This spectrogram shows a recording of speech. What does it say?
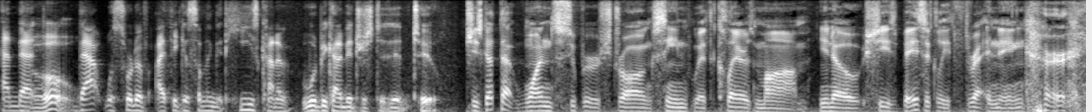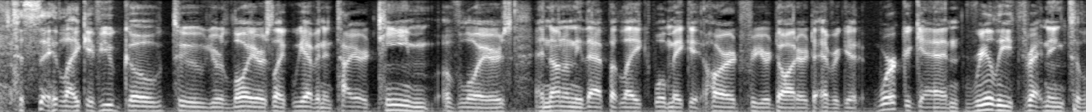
And that oh. that was sort of I think is something that he's kind of would be kind of interested in too. She's got that one super strong scene with Claire's mom. You know, she's basically threatening her to say, like, if you go to your lawyers, like, we have an entire team of lawyers, and not only that, but like, we'll make it hard for your daughter to ever get work again. Really threatening to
